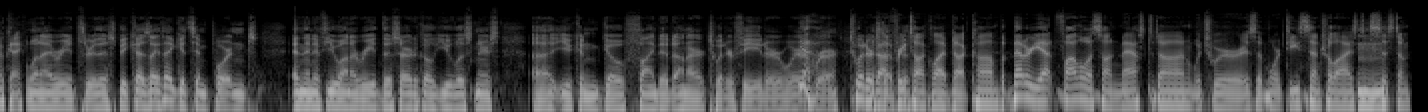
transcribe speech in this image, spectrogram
Okay. when I read through this because I think it's important. And then if you want to read this article, you listeners, uh, you can go find it on our Twitter feed or wherever. our- our stuff is. Twitter.freetalklive.com. But better yet, follow us on Mastodon, which we're, is a more decentralized Mhm. system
